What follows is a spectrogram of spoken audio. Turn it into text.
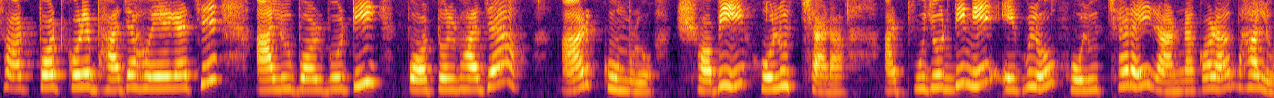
ঝটপট করে ভাজা হয়ে গেছে। আলু বরবটি, পটল ভাজা আর কুমড়ো, সবই হলুদ ছাড়া। আর পুজোর দিনে এগুলো হলুদ ছাড়াই রান্না করা ভালো।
